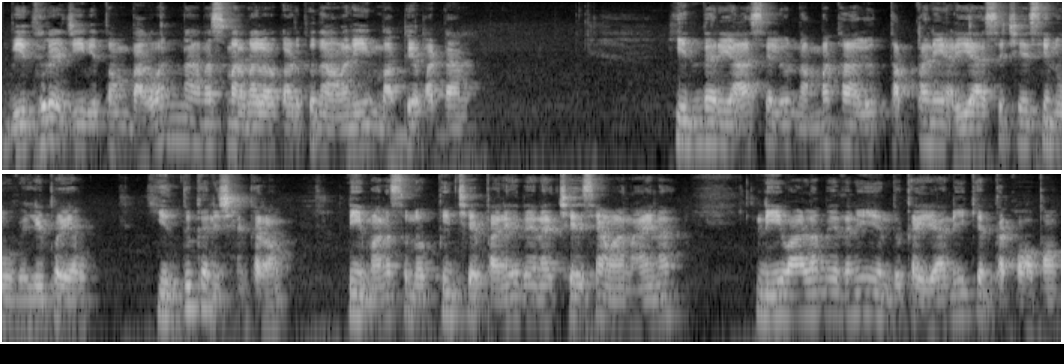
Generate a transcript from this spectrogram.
విధుర జీవితం భగవన్నామస్మరణలో గడుపుదామని మభ్యపడ్డాను. ఇందరి ఆశలు నమ్మకాలు తప్పని అరియాస చేసి నువ్వు వెళ్ళిపోయావు. ఎందుకని శంకరం? నీ మనసు నొప్పించే పని ఏదైనా చేసావా నాయన? నీ వాళ్ళ మీదనే ఎందుకయ్యా నీకింత కోపం?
